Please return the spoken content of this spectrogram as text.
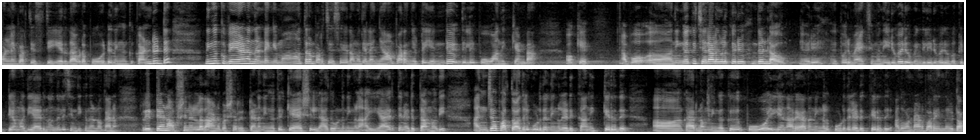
ഓൺലൈൻ പർച്ചേസ് ചെയ്യരുത്. അവിടെ പോയിട്ട് നിങ്ങൾക്ക് കണ്ടിട്ട് നിങ്ങൾക്ക് വേണമെന്നുണ്ടെങ്കിൽ മാത്രം പർച്ചേസ് ചെയ്താൽ മതി. അല്ല ഞാൻ പറഞ്ഞിട്ട് എന്റെ ഇതിൽ പോവാൻ നിൽക്കണ്ട. ഓക്കെ അപ്പോൾ നിങ്ങൾക്ക് ചില ആളുകൾക്ക് ഒരു ഇതുണ്ടാവും. ഒരു ഇപ്പോൾ ഒരു മാക്സിമം ഇരുപത് രൂപയെങ്കിൽ ഇരുപത് രൂപ കിട്ടിയാൽ മതിയായിരുന്നു എന്നല്ല ചിന്തിക്കുന്നുണ്ടോ? കാരണം റിട്ടേൺ ഓപ്ഷൻ ഉള്ളതാണ്. പക്ഷേ റിട്ടേൺ നിങ്ങൾക്ക് ക്യാഷ് ഇല്ല. അതുകൊണ്ട് നിങ്ങൾ അയ്യായിരത്തിന് എടുത്താൽ മതി. അഞ്ചോ പത്തോ അതിൽ കൂടുതൽ നിങ്ങൾ എടുക്കാൻ നിൽക്കരുത് കാരണം നിങ്ങൾക്ക് പോവോ ഇല്ലയെന്ന് അറിയാതെ നിങ്ങൾ കൂടുതൽ എടുക്കരുത്. അതുകൊണ്ടാണ് പറയുന്നത് കേട്ടോ.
